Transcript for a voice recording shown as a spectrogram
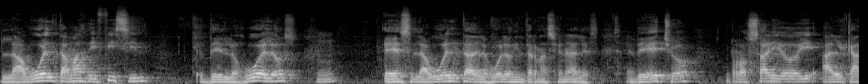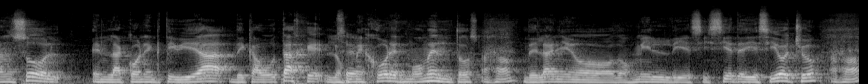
la vuelta más difícil de los vuelos es la vuelta de los vuelos internacionales. Sí. De hecho, Rosario hoy alcanzó en la conectividad de cabotaje los Sí. mejores momentos Ajá. del año 2017-18, Ajá.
